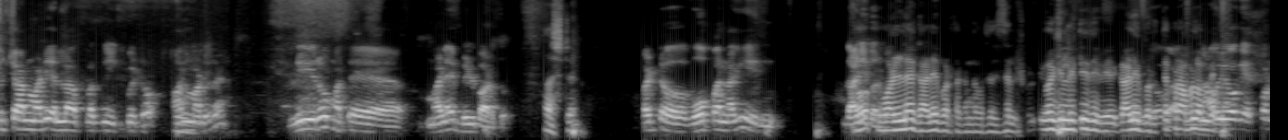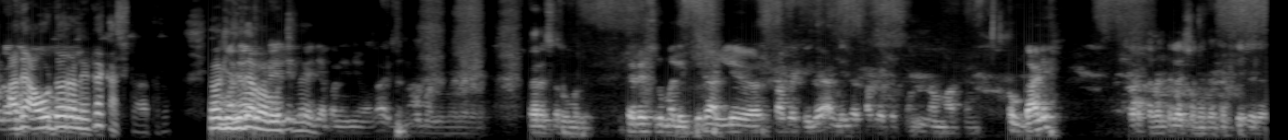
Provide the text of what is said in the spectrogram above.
ಸ್ವಿಚ್ ಆನ್ ಮಾಡಿ ಎಲ್ಲ ಪ್ಲಗ್ ಇಟ್ಬಿಟ್ಟು ಆನ್ ಮಾಡಿದ್ರೆ ನೀರು ಮತ್ತೆ ಮಳೆ ಬೀಳ್ಬಾರ್ದು. ಅಷ್ಟೇ. ಬಟ್ ಓಪನ್ ಆಗಿ ಗಾಳಿ ಬರುತ್ತೆ. ಒಳ್ಳೆ ಗಾಳಿ ಬರ್ತಕ್ಕಂಥ ಇವಾಗ ಇಲ್ಲಿ ಇಟ್ಟಿದೀವಿ ಗಾಳಿ ಬರುತ್ತೆ. ಪ್ರಾಬ್ಲಮ್ ಅದೇ ಔಟ್ಡೋರ್ ಅಲ್ಲಿ ಇಟ್ರೆ ಕಷ್ಟ ಆತರ ಇವಾಗ ಇದಿದೆ ಅಲ್ವಾ ಮುಚ್ಚಲ ಟೆರೆಸ್ ರೂಮಲ್ಲಿ ರೂಮ್ ಅಲ್ಲಿ ಸಾಕೆಟ್ ಇದೆ, ಅಲ್ಲಿಂದ ಸಾಕೆಟ್ ಇಟ್ಕೊಂಡು ನಾವು ಮಾಡ್ಕೊಂಡು ಗಾಳಿ ಬರುತ್ತೆ ವೆಂಟಿಲೇಷನ್ ಇದೆ ಇದೆ.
